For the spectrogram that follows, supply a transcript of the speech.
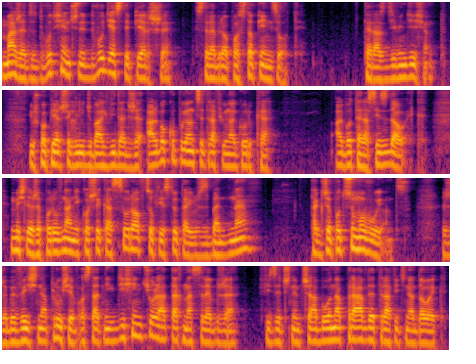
Marzec 2021 srebro po 105 zł. Teraz 90. Już po pierwszych liczbach widać, że albo kupujący trafił na górkę, albo teraz jest dołek. Myślę, że porównanie koszyka surowców jest tutaj już zbędne. Także podsumowując, żeby wyjść na plusie w ostatnich 10 latach na srebrze fizycznym, trzeba było naprawdę trafić na dołek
